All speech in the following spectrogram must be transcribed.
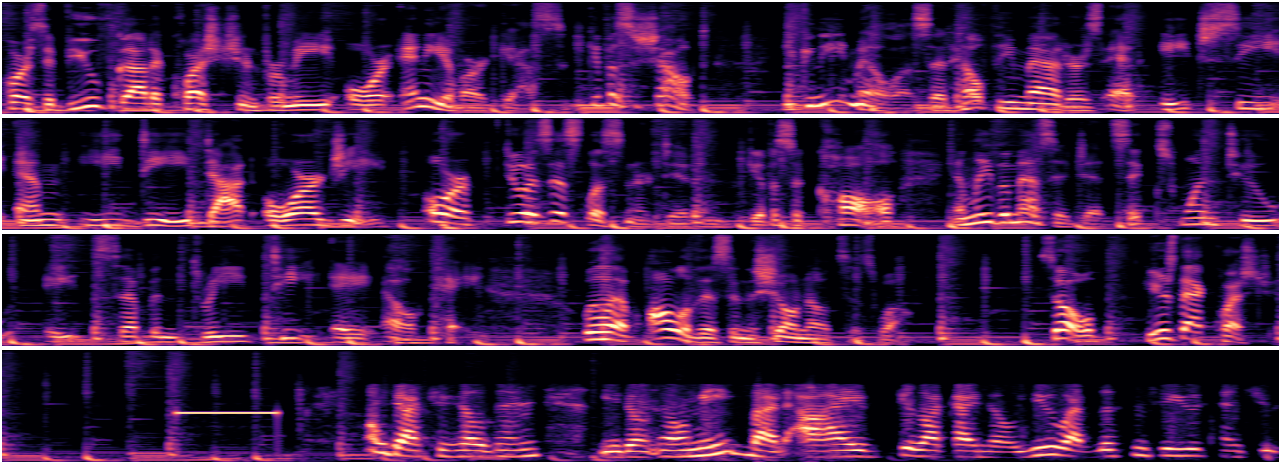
Of course, if you've got a question for me or any of our guests, give us a shout. You can email us at healthymatters at hcmed.org or do as this listener did and give us a call and leave a message at 612 873 TALK. We'll have all of this in the show notes as well. So here's that question. Hi, Dr. Hilden. You don't know me, but I feel like I know you. I've listened to you since you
